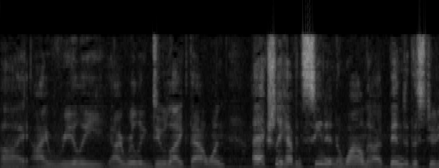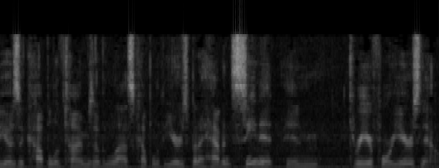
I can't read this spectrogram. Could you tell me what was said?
Uh, I really, I really do like that one. I actually haven't seen it in a while now. I've been to the studios a couple of times over the last couple of years, but I haven't seen it in three or four years now.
